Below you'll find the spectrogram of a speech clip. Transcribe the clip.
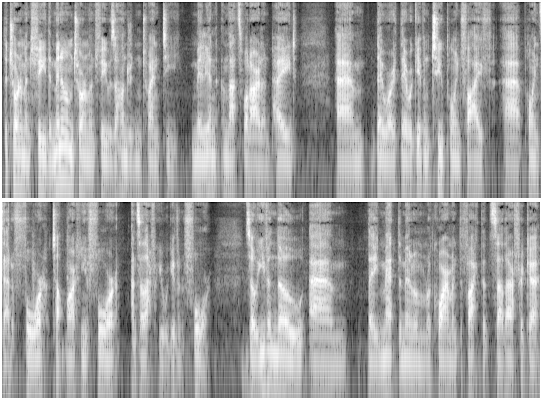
the tournament fee, the minimum tournament fee was 120 million, and that's what Ireland paid. Um, they were they were given 2.5 uh, points out of four, top marking of four, and South Africa were given four. So even though um, they met the minimum requirement, the fact that South Africa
